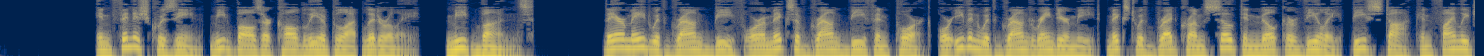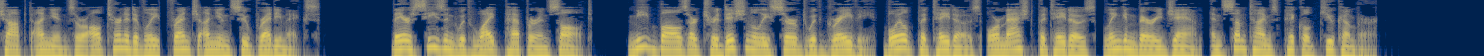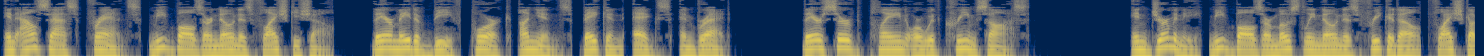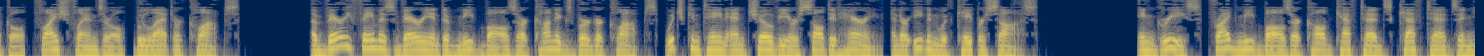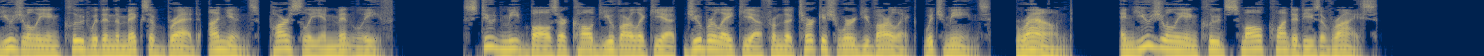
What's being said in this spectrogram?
In Finnish cuisine, meatballs are called lihapullat literally, meat buns. They are made with ground beef or a mix of ground beef and pork, or even with ground reindeer meat, mixed with breadcrumbs soaked in milk or viili, beef stock and finely chopped onions or alternatively, French onion soup ready mix. They are seasoned with white pepper and salt. Meatballs are traditionally served with gravy, boiled potatoes or mashed potatoes, lingonberry jam, and sometimes pickled cucumber. In Alsace, France, meatballs are known as Fleischküchel. They are made of beef, pork, onions, bacon, eggs, and bread. They are served plain or with cream sauce. In Germany, meatballs are mostly known as Frikadelle, Fleischküchel, Fleischpflanzerl, Boulette or Klops. A very famous variant of meatballs are Königsberger Klops, which contain anchovy or salted herring, and are eaten with caper sauce. In Greece, fried meatballs are called kefteds and usually include within the mix of bread, onions, parsley and mint leaf. Stewed meatballs are called yuvarlakia, juberlakia from the Turkish word yuvarlak, which means round, and usually include small quantities of rice.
